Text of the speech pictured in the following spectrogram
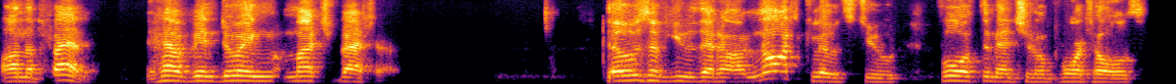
on the planet have been doing much better. Those of you that are not close to fourth dimensional portals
